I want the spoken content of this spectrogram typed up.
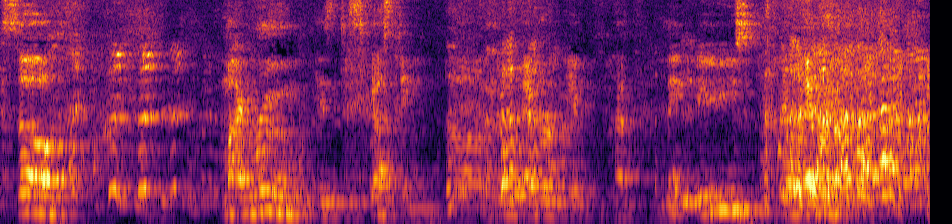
So, my room is disgusting. Um, don't ever, if, ladies, don't ever,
